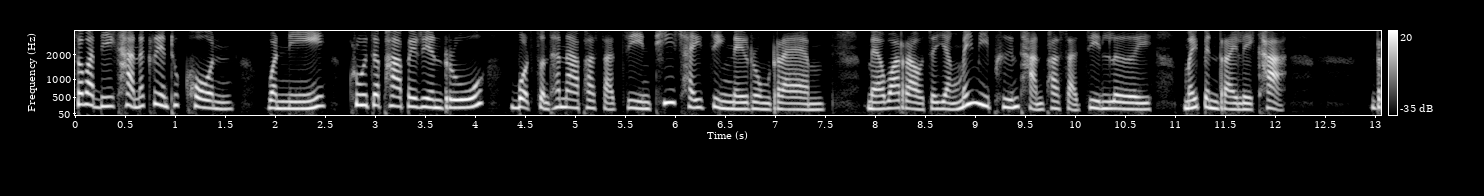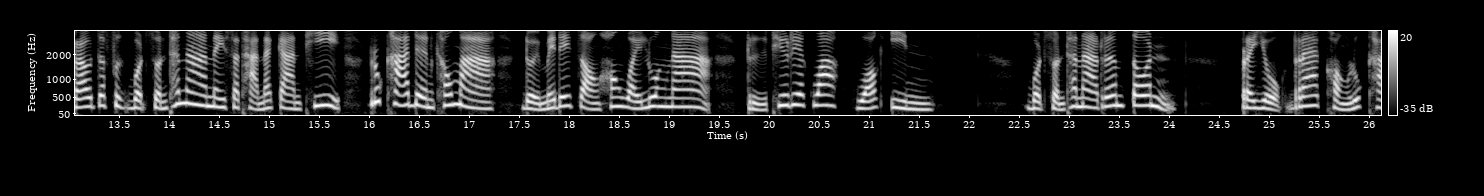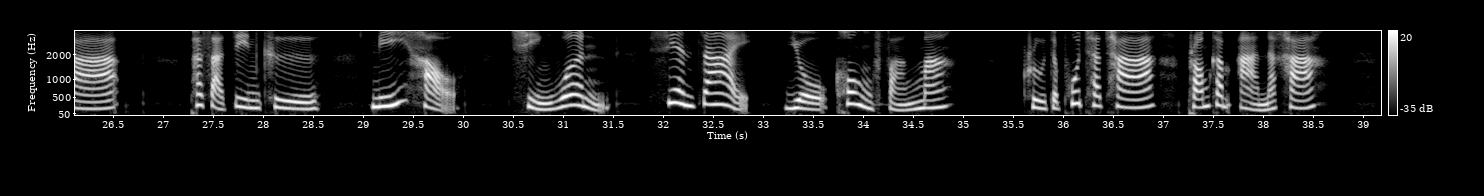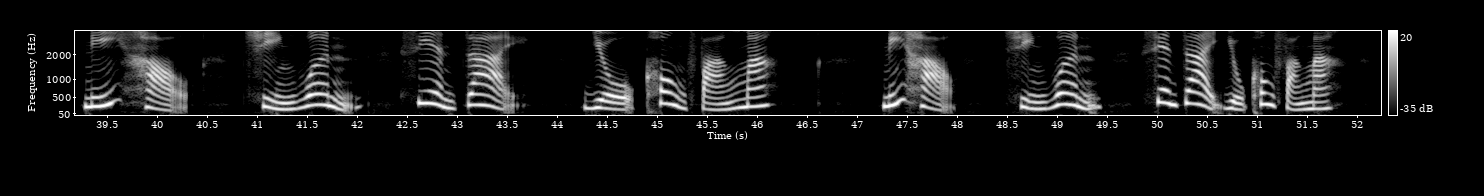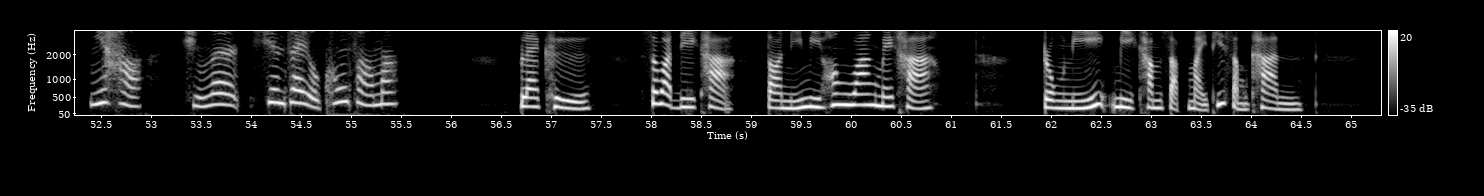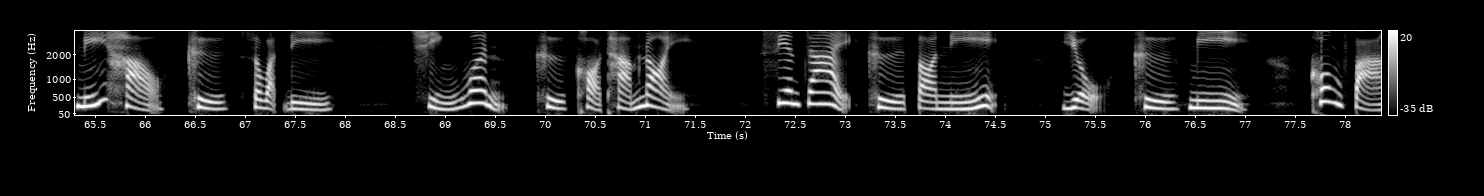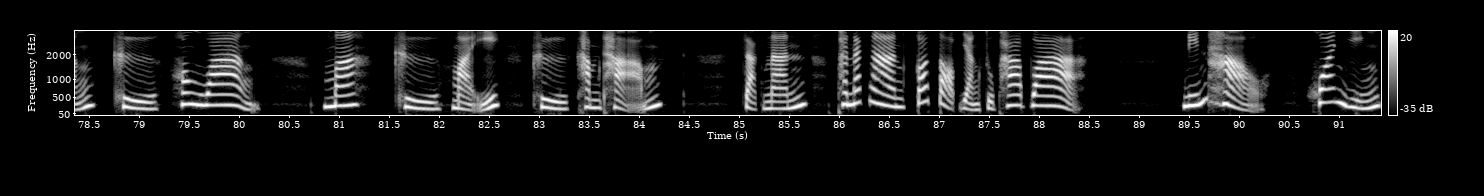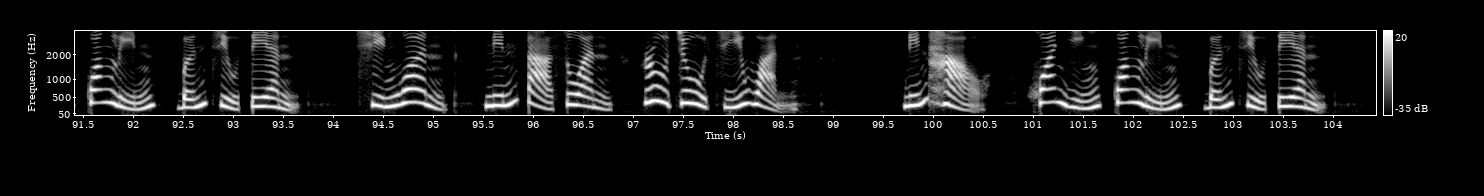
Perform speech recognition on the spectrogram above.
สวัสดีค่ะนักเรียนทุกคน วันนี้ครูจะพาไปเรียนรู้ บทสนทนาภาษาจีนที่ใช้จริงในโรงแรม แม้ว่าเราจะยังไม่มีพื้นฐานภาษาจีนเลย ไม่เป็นไรเลยค่ะ เราจะฝึกบทสนทนาในสถานการณ์ที่ลูกค้าเดินเข้ามา โดยไม่ได้จองห้องไว้ล่วงหน้า หรือที่เรียกว่า walk in บทสนทนาเริ่มต้น ประโยคแรกของลูกค้า ภาษาจีนคือ 你好请问现在有空房吗ครูจะพูดช้าๆ พร้อมคำอ่านนะคะ你好请问现在有空房吗你好请问现在有空房吗你好，请问现在有空房吗？ แปลคือ สวัสดีค่ะ ตอนนี้มีห้องว่างไหมคะ ตรงนี้มีคำศัพท์ใหม่ที่สำคัญ นี้ห่าวคือ สวัสดี ฉิงเว่นคือขอถามหน่อย เซียนจ้ายคือตอนนี้ โยคือมีคงฝางคือห้องว่าง มะ คือไหม คือคำถาม จากนั้นพนักงานก็ตอบอย่างสุภาพว่า นินห่าว欢迎光临本酒店请问您打算入住几晚您好欢迎光临本酒店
